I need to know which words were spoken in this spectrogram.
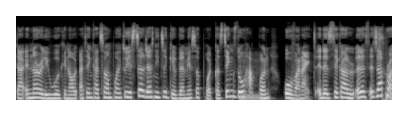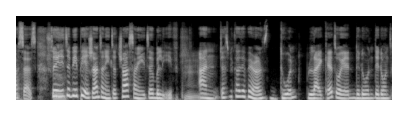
that it's not really working out. I think at some point too, you still just need to give them your support because things don't happen overnight. It is take a it is, it's a process. So you need to be patient and need to trust and need to believe. Mm. and just because your parents don't like it or you- they don't they don't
